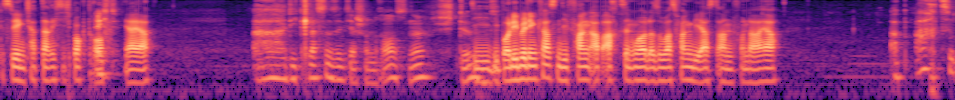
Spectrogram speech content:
Deswegen, ich habe da richtig Bock drauf. Echt? Ja, ja. Ah, die Klassen sind ja schon raus, ne? Stimmt. Die, die Bodybuilding-Klassen, die fangen ab 18 Uhr oder sowas, fangen die erst an. Von daher. Ab 18?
